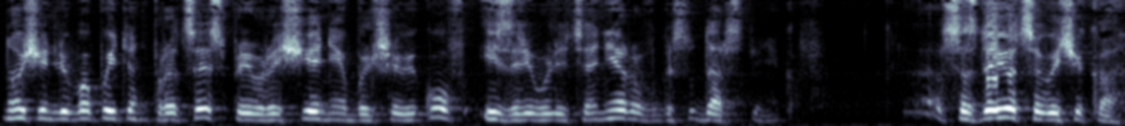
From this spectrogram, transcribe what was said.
Но очень любопытен процесс превращения большевиков из революционеров в государственников создается ВЧК,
